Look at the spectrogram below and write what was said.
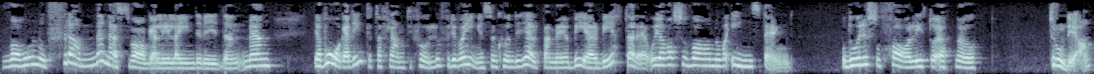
var hon nog framme den här svaga lilla individen. Men jag vågade inte ta fram till fullo för det var ingen som kunde hjälpa mig att bearbeta det. Och jag var så van att vara instängd. Och då är det så farligt att öppna upp, trodde jag.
